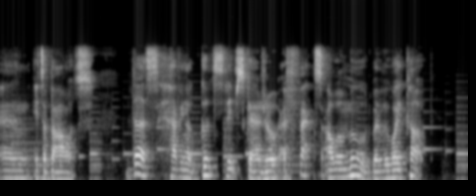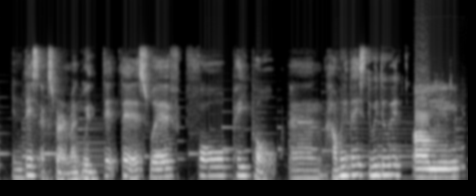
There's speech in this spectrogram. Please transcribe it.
and it's about Thus, having a good sleep schedule affects our mood when we wake up. In this experiment, we did this with four people. And how many days did we do it? Um,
